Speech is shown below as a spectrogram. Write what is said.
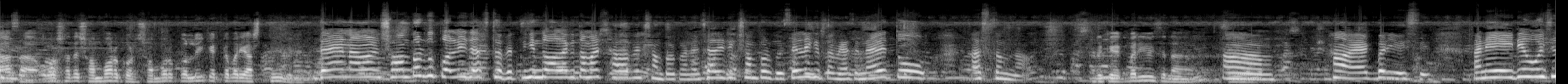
আচ্ছা ওর সাথে সম্পর্ক সম্পর্ক করলেই কি একটা বাড়ি আসতে হবে দেন আমার সম্পর্ক করলেই আসতে হবে কিন্তু তো আমার স্বাভাবিক সম্পর্ক না শারীরিক সম্পর্ক সেলে কিন্তু আমি আছে না তো আসতাম না। একবারই হয়েছে না? হ্যাঁ একবারই হয়েছে। মানে এইটা হয়েছে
